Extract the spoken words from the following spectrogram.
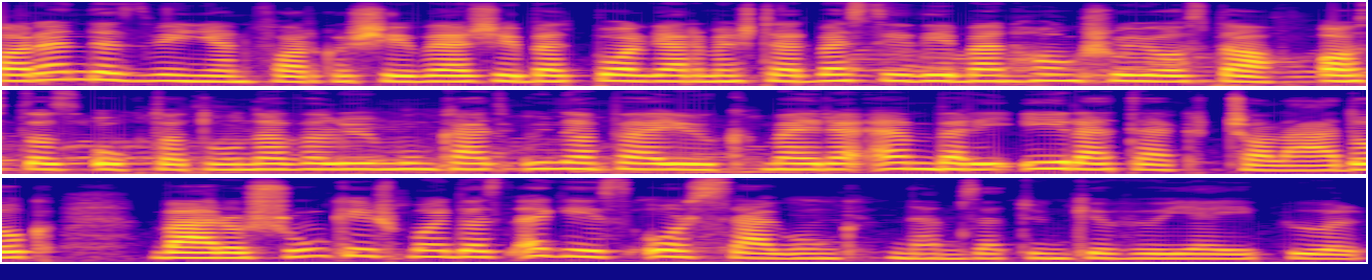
A rendezvényen Farkasé Erzsébet polgármester beszédében hangsúlyozta, azt az oktató-nevelő munkát ünnepeljük, melyre emberi életek, családok, városunk és majd az egész országunk, nemzetünk jövője épül.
